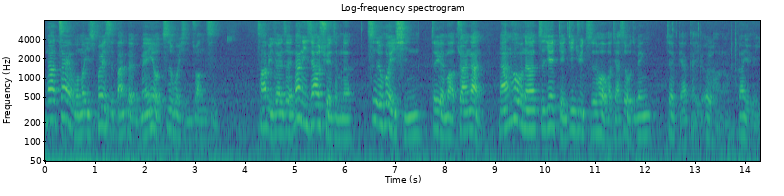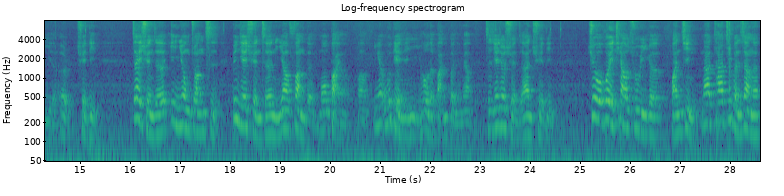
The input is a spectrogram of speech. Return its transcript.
那在我们 Express 版本没有智慧型装置，差别在这里。那你只要选什么呢？智慧型这个嘛专案？然后呢，直接点进去之后，假设我这边再给它改一个二好了，刚刚有个一的二，确定。再选择应用装置，并且选择你要放的 mobile 啊，应该五点零以后的版本有没有？直接就选择按确定，就会跳出一个环境。那它基本上呢，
